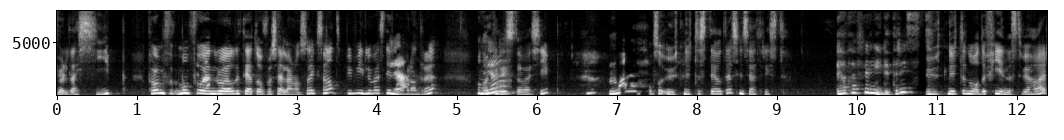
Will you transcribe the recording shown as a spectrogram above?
føle deg kjip. For man, får jo en lojalitet overfor selgeren også, ikke sant? Vi vil jo være snille med hverandre. Man har ikke lyst til å være kjip. Og så utnyttes det, og det syns jeg er trist. ja, det er veldig trist. utnytte noe av det fineste vi har,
